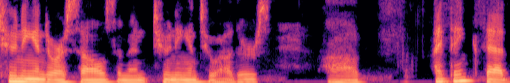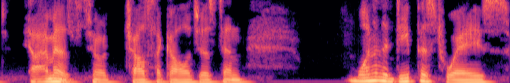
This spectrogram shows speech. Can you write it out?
tuning into ourselves and then tuning into others. Uh, I think that I'm a you know, child psychologist, and one of the deepest ways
